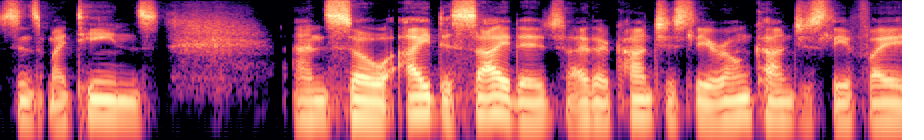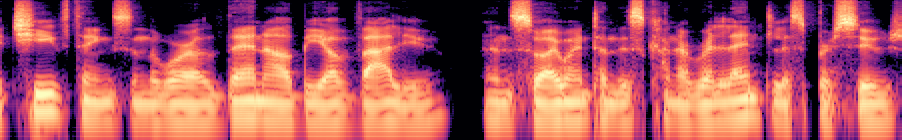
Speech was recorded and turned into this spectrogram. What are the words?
since my teens. And so I decided, either consciously or unconsciously, if I achieve things in the world, then I'll be of value. And so I went on this kind of relentless pursuit.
